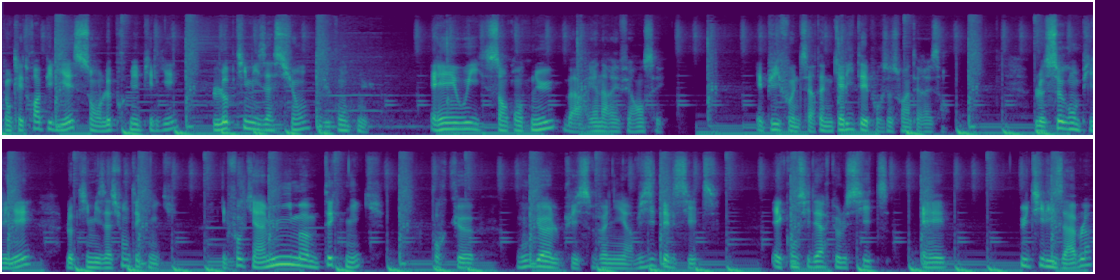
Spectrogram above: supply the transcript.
Donc les trois piliers sont le premier pilier, l'optimisation du contenu. Et oui, sans contenu, bah rien à référencer. Et puis il faut une certaine qualité pour que ce soit intéressant. Le second pilier, l'optimisation technique. Il faut qu'il y ait un minimum technique pour que Google puisse venir visiter le site et considère que le site est utilisable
